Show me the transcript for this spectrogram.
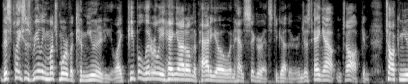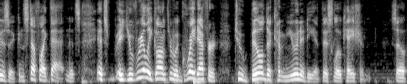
this place is really much more of a community. Like people literally hang out on the patio and have cigarettes together and just hang out and talk and talk music and stuff like that. And it's it's you've really gone through a great effort to build a community at this location. So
